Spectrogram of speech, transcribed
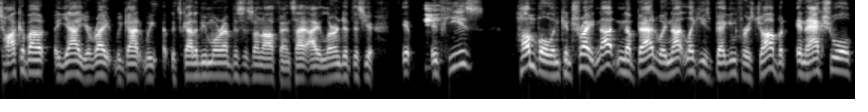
talk about uh, yeah, you're right. We got we. It's got to be more emphasis on offense. I, I learned it this year. If if he's humble and contrite, not in a bad way, not like he's begging for his job, but an actual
